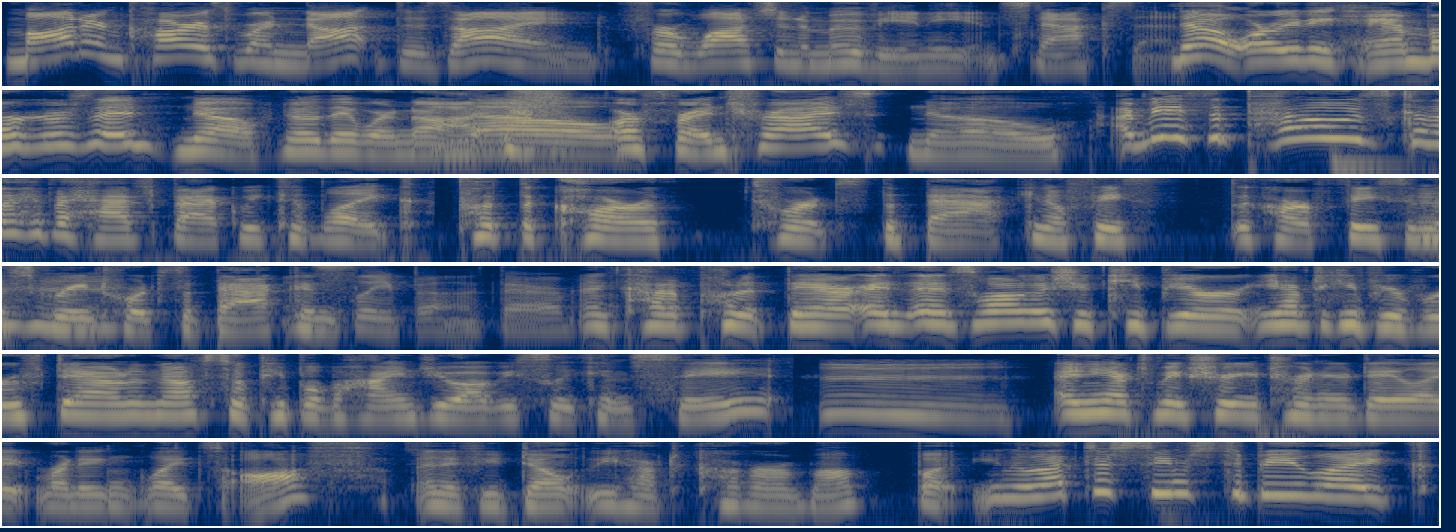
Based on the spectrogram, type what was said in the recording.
Modern cars were not designed for watching a movie and eating snacks in. No, or eating hamburgers in? No, no, they were not. No. or french fries? No. I mean, I suppose because I have a hatchback, we could like put the car towards the back, you know, face the car facing the screen towards the back And and sleeping there. and kind of put it there. And, and as long as you keep your, you have to keep your roof down enough so people behind you obviously can see. Mm. And you have to make sure you turn your daylight running lights off. And if you don't, you have to cover them up. But, you know, that just seems to be like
